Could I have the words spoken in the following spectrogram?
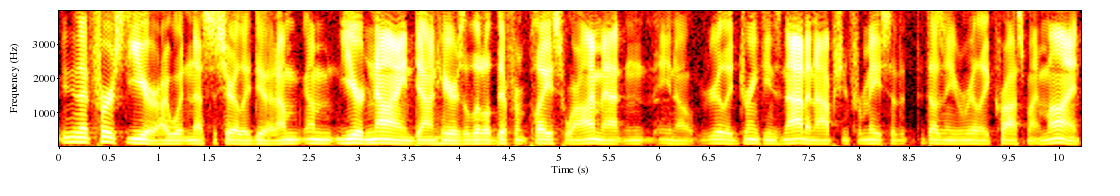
in that first year, I wouldn't necessarily do it. I'm, I'm year nine down here is a little different place where I'm at, and you know, really drinking's not an option for me, so that, doesn't even really cross my mind.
